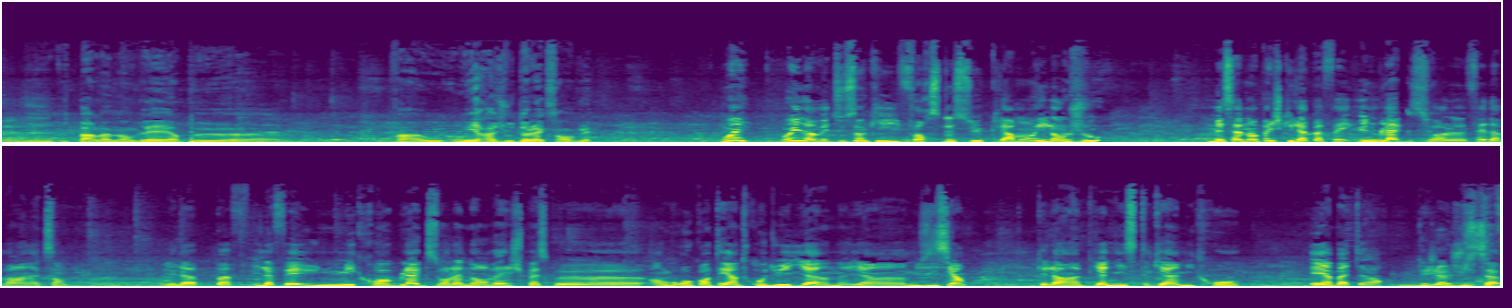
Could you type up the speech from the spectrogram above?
il, il parle un anglais un peu. Enfin, où, il rajoute de l'accent anglais. Oui, oui, non, mais tu sens qu'il force dessus, clairement, il en joue. Mais ça n'empêche qu'il a pas fait une blague sur le fait d'avoir un accent. Il a, fait une micro-blague sur la Norvège parce que, euh, en gros, quand t'es introduit, il y, a un- musicien qui est là, un pianiste qui a un micro et un batteur. Déjà, juste ça.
